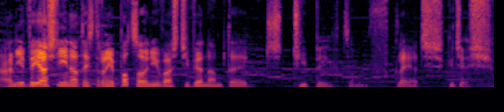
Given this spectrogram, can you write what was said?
A nie wyjaśnili na tej stronie, po co oni właściwie nam te chipy chcą wklejać gdzieś.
